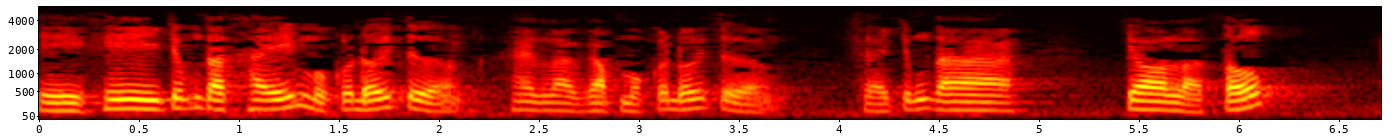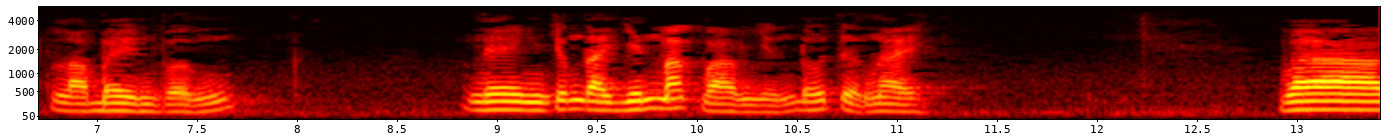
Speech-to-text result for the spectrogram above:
thì khi chúng ta thấy một cái đối tượng hay là gặp một cái đối tượng, sẽ chúng ta cho là tốt, là bền vững, nên chúng ta dính mắc vào những đối tượng này. Và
